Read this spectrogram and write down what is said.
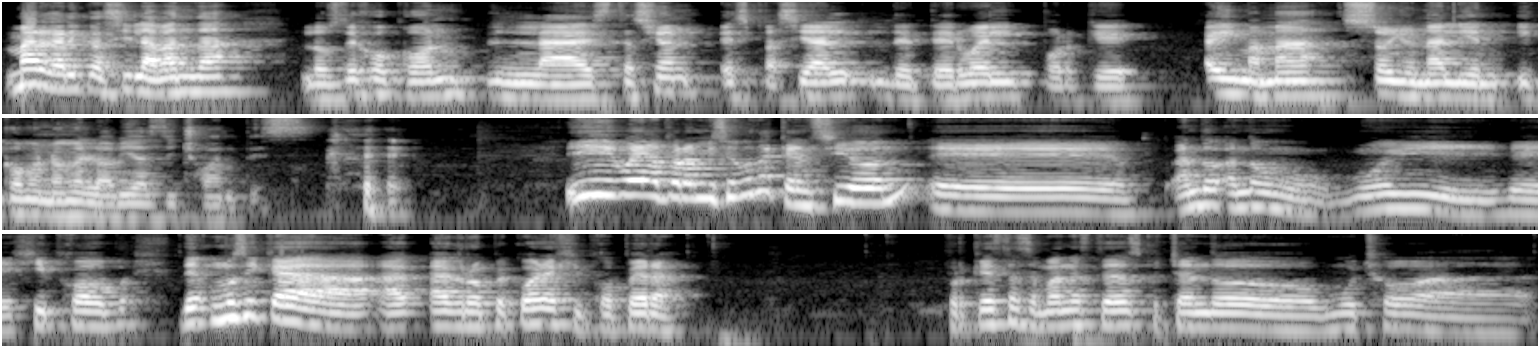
Margaritas y la banda, los dejo con la estación espacial de Teruel porque, hey mamá, soy un alien y cómo no me lo habías dicho antes. Y bueno, para mi segunda canción, eh, ando, ando muy de hip hop, de música agropecuaria hip hopera. Porque esta semana estado escuchando mucho a,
